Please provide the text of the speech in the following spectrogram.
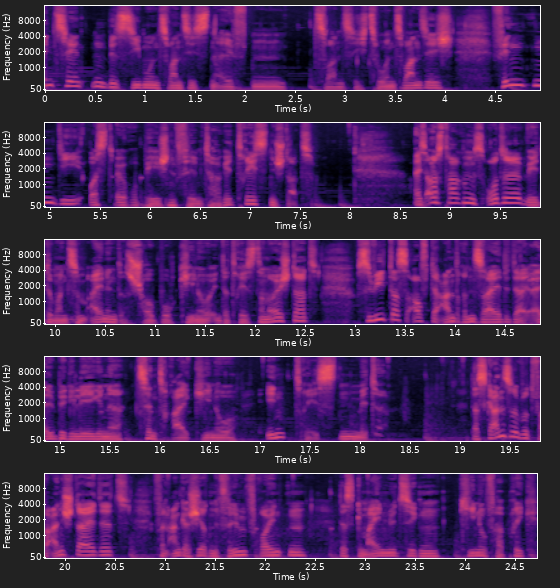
19. bis 27.11.2022 finden die osteuropäischen Filmtage Dresden statt. Als Austragungsorte wählte man zum einen das Schauburg-Kino in der Dresdner Neustadt sowie das auf der anderen Seite der Elbe gelegene Zentralkino in Dresden-Mitte. Das Ganze wird veranstaltet von engagierten Filmfreunden des gemeinnützigen Kinofabrik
